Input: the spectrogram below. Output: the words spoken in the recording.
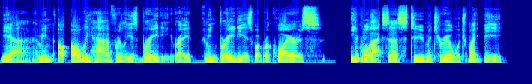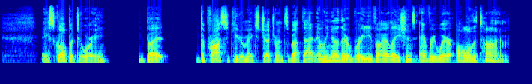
Yeah, I mean, all, all we have really is Brady, right? I mean, Brady is what requires equal mm-hmm. access to material which might be exculpatory, but the prosecutor makes judgments about that, and we know there are Brady violations everywhere all the time.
